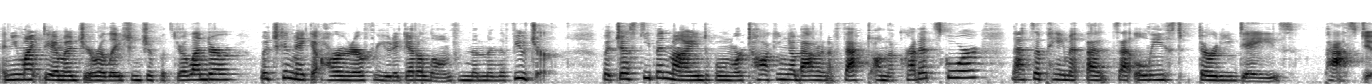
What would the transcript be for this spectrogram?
and you might damage your relationship with your lender, which can make it harder for you to get a loan from them in the future. But just keep in mind when we're talking about an effect on the credit score, that's a payment that's at least 30 days past due.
